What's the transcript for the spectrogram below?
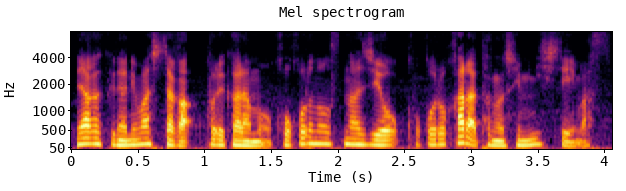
長くなりましたが、これからも心の砂地を心から楽しみにしています。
